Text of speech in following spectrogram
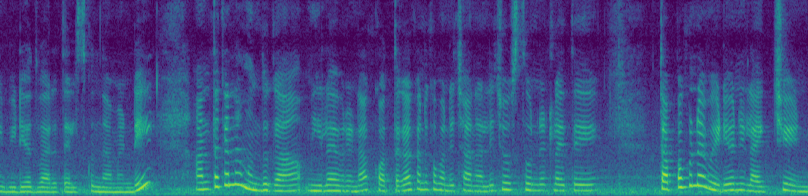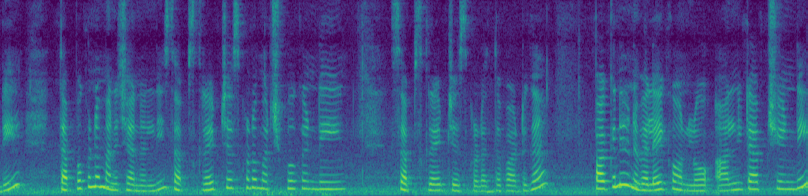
ఈ వీడియో ద్వారా తెలుసుకుందామండి. అంతకన్నా ముందుగా మీలో ఎవరైనా కొత్తగా కనుక మన ఛానల్ని చూస్తున్నట్లయితే తప్పకుండా వీడియోని లైక్ చేయండి. తప్పకుండా మన ఛానల్ని సబ్స్క్రైబ్ చేసుకోవడం మర్చిపోకండి. సబ్స్క్రైబ్ చేసుకోవడంతో పాటుగా పక్కనే ఉన్న వెలైకాన్లో ఆల్ని ట్యాప్ చేయండి.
